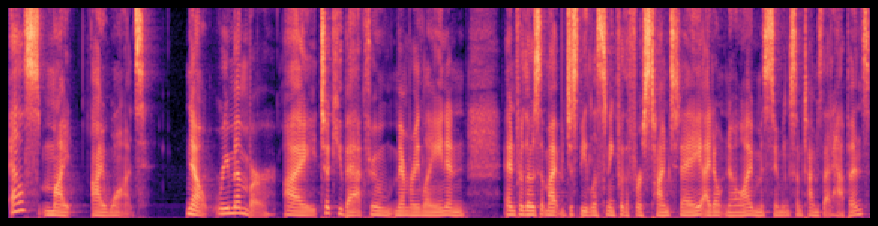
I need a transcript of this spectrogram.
else might I want? Now, remember, I took you back through memory lane and and for those that might just be listening for the first time today, I don't know. I'm assuming sometimes that happens.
